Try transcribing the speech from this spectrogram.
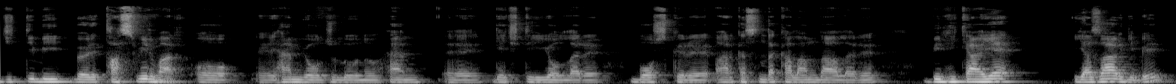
ciddi bir böyle tasvir var. O e, hem yolculuğunu hem e, geçtiği yolları, bozkırı, arkasında kalan dağları bir hikaye yazar gibi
